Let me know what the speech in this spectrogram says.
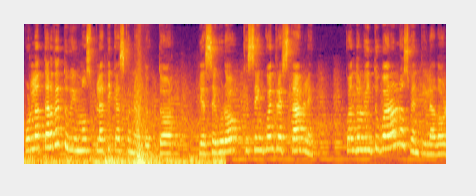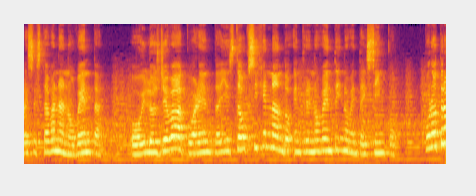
Por la tarde tuvimos pláticas con el doctor y aseguró que se encuentra estable. Cuando lo intubaron los ventiladores estaban a 90, hoy los lleva a 40 y está oxigenando entre 90 y 95. Por otra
